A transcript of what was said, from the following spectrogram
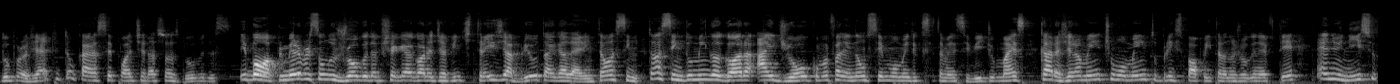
do projeto. Então, cara, você pode tirar suas dúvidas. E bom, a primeira versão do jogo deve chegar agora dia 23 de abril, tá, galera? Então assim, então assim, domingo agora, IDO, como eu falei, não sei o momento que você tá vendo esse vídeo, mas, cara, geralmente o momento principal para entrar no jogo NFT é no início.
